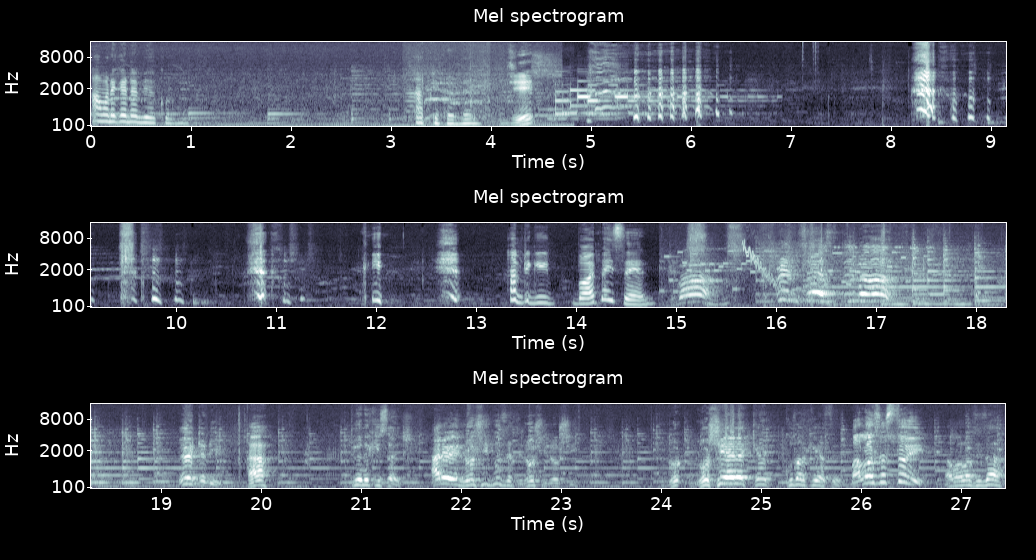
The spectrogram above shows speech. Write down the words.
আমার কেটা বিয়ে করব? আপনি করবেন। যে। আপনি কি ভয় পাইছেন? হ্যাঁ? তুই এনে কি চাইস? আরে ওই রশি বুঝতেছি রশি রশি। রশি এনে কে- কি আছে? ভালো আছিস তুই? হ্যাঁ, ভালো আছি যা।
